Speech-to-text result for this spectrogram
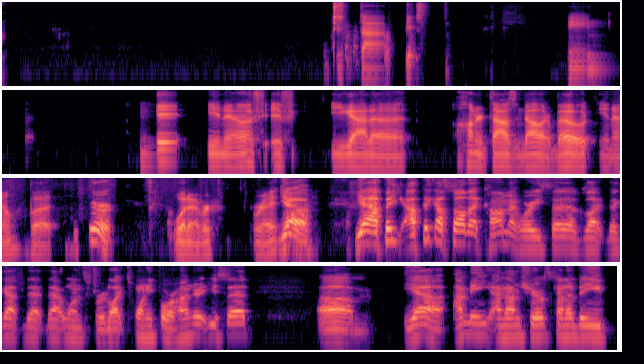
just stop. Just, I mean, get, you know, if if you got a hundred thousand dollar boat, you know, but Sure. whatever, right? Yeah. Yeah, I think I think I saw that comment where he said like they got that that one's for like twenty four hundred. You said, um, yeah. I mean, and I'm sure it's going to be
